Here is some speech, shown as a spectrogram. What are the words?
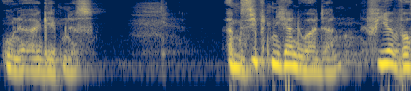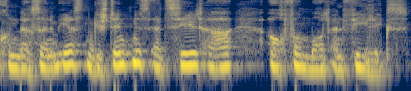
ohne Ergebnis. Am 7. Januar dann, vier Wochen nach seinem ersten Geständnis, erzählt H. auch vom Mord an Felix.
